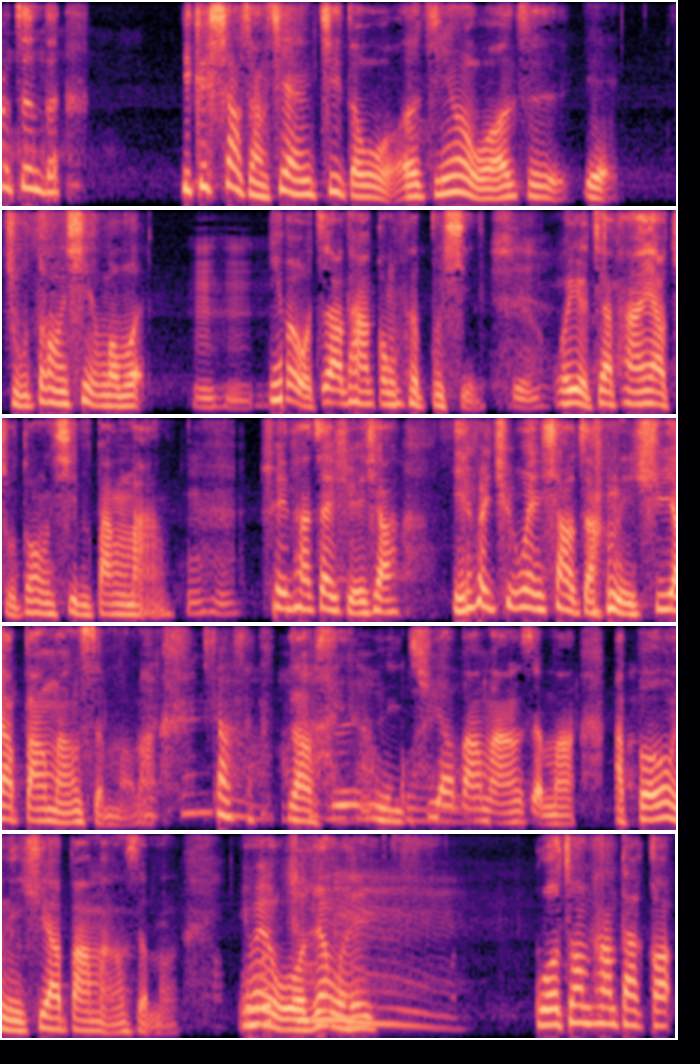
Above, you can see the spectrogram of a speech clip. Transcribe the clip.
他真的一个校长竟然记得我儿子，因为我儿子也主动性，我们嗯哼，因为我知道他功课不行，是我有叫他要主动性帮忙，嗯哼，所以他在学校也会去问校长你需要帮忙什么嘛？校长老师你需要帮忙什么？阿伯你需要帮忙什么？因为我认为国中他到高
